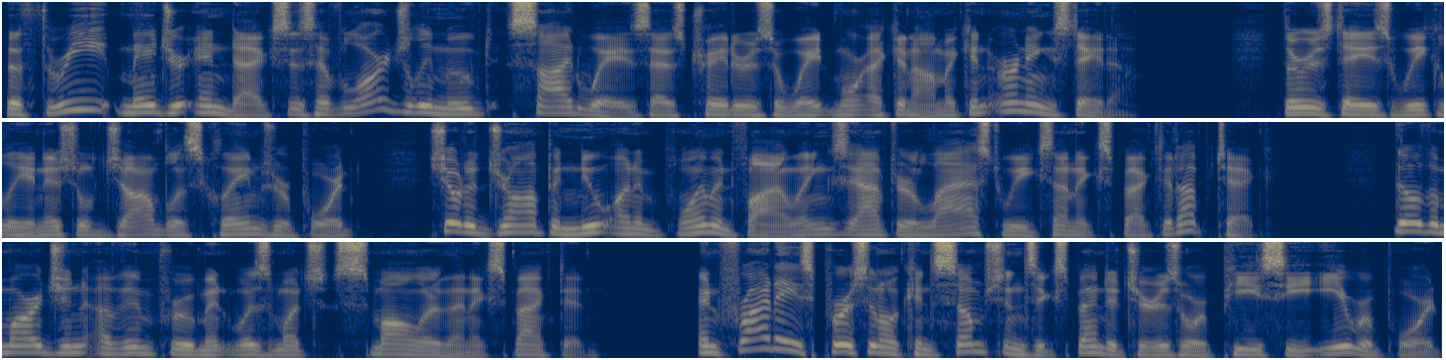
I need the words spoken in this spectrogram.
the three major indexes have largely moved sideways as traders await more economic and earnings data. Thursday's weekly initial jobless claims report showed a drop in new unemployment filings after last week's unexpected uptick, though the margin of improvement was much smaller than expected. And Friday's personal consumptions expenditures or PCE report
